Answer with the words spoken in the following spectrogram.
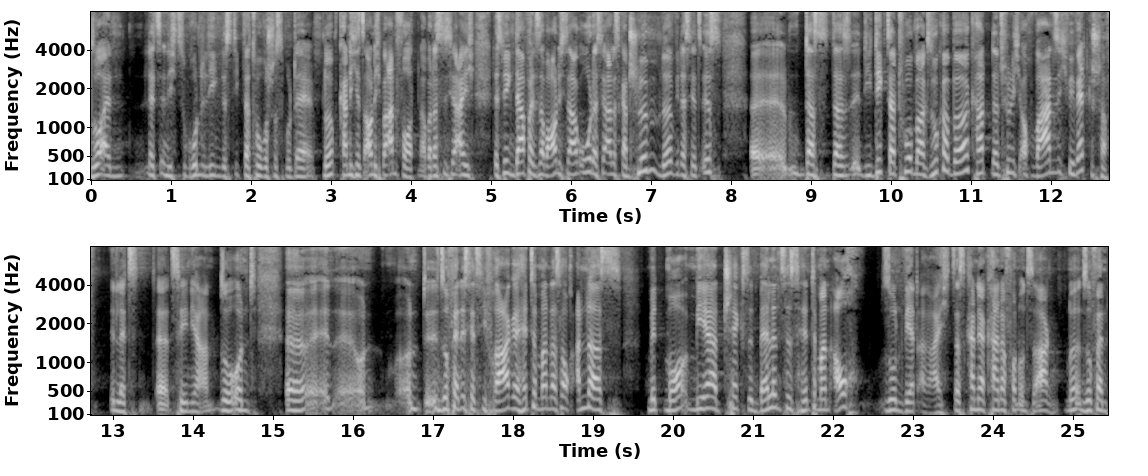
so ein letztendlich zugrunde liegendes diktatorisches Modell. Ne? Kann ich jetzt auch nicht beantworten, aber das ist ja eigentlich, deswegen darf man jetzt aber auch nicht sagen, oh, das ist ja alles ganz schlimm, ne, wie das jetzt ist. Äh, dass, dass die Diktatur Mark Zuckerberg hat natürlich auch wahnsinnig viel Wert geschaffen in den letzten äh, zehn Jahren. So und, äh, äh, und und insofern ist jetzt die Frage, hätte man das auch anders mit more, mehr Checks and Balances, hätte man auch so einen Wert erreicht. Das kann ja keiner von uns sagen. Ne? Insofern,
